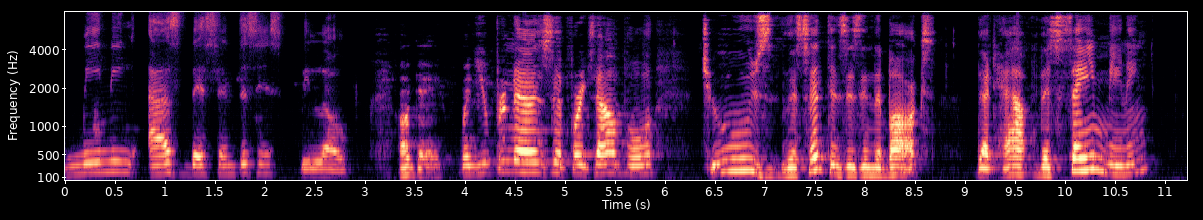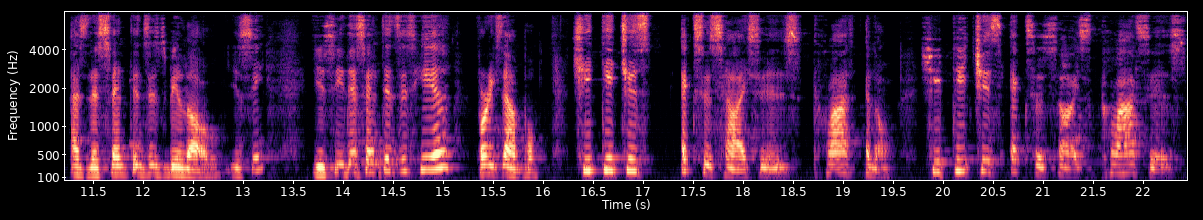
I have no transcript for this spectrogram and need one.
meaning as the sentences below. Okay, when you pronounce, uh, for example, choose the sentences in the box that have the same meaning as the sentences below. You see? You see the sentences here? For example, she teaches exercises, class, uh, no, she teaches exercise classes.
